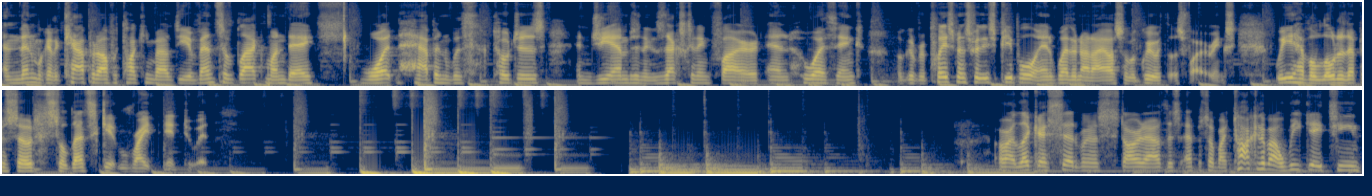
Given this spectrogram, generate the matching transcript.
and then we're going to cap it off with talking about the events of Black Monday, what happened with coaches and GMs and execs getting fired, and who I think are good replacements for these people, and whether or not I also agree with those firings. We have a loaded episode, so let's get right into it. All right, like I said, we're going to start out this episode by talking about Week 18,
